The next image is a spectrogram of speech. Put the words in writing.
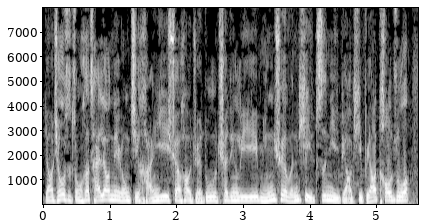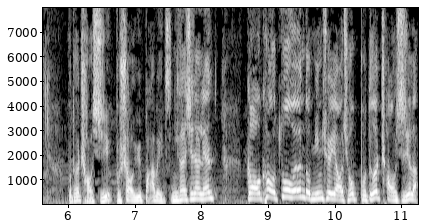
要求是综合材料内容及含义，选好角度，确定利益，明确文体，字拟标题不要套作，不得抄袭，不少于八百字。你看，现在连高考作文都明确要求不得抄袭了。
